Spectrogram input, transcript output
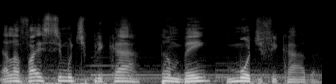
ela vai se multiplicar também modificada.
